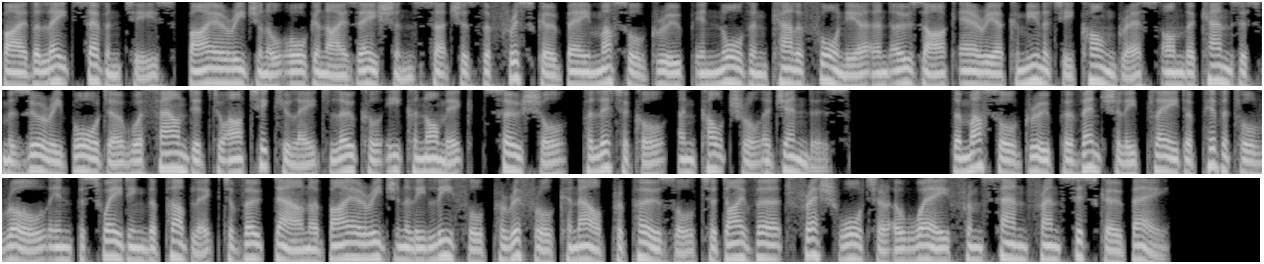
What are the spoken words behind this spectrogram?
By the late 70s, bioregional organizations such as the Frisco Bay Mussel Group in Northern California and Ozark Area Community Congress on the Kansas-Missouri border were founded to articulate local economic, social, political, and cultural agendas. The Mussel Group eventually played a pivotal role in persuading the public to vote down a bioregionally lethal peripheral canal proposal to divert fresh water away from San Francisco Bay.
